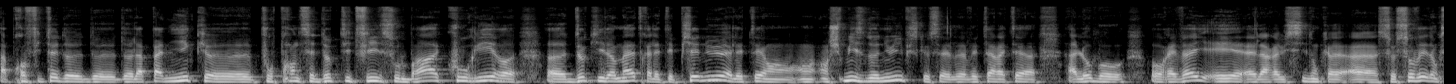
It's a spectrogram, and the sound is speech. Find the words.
a profité de, de, de la panique euh, pour prendre ses deux petites filles sous le bras, courir euh, deux kilomètres. Elle était pieds nus, elle était en, chemise de nuit, puisque elle avait été arrêtée à, l'aube au, réveil, et elle a réussi donc à, se sauver. Donc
